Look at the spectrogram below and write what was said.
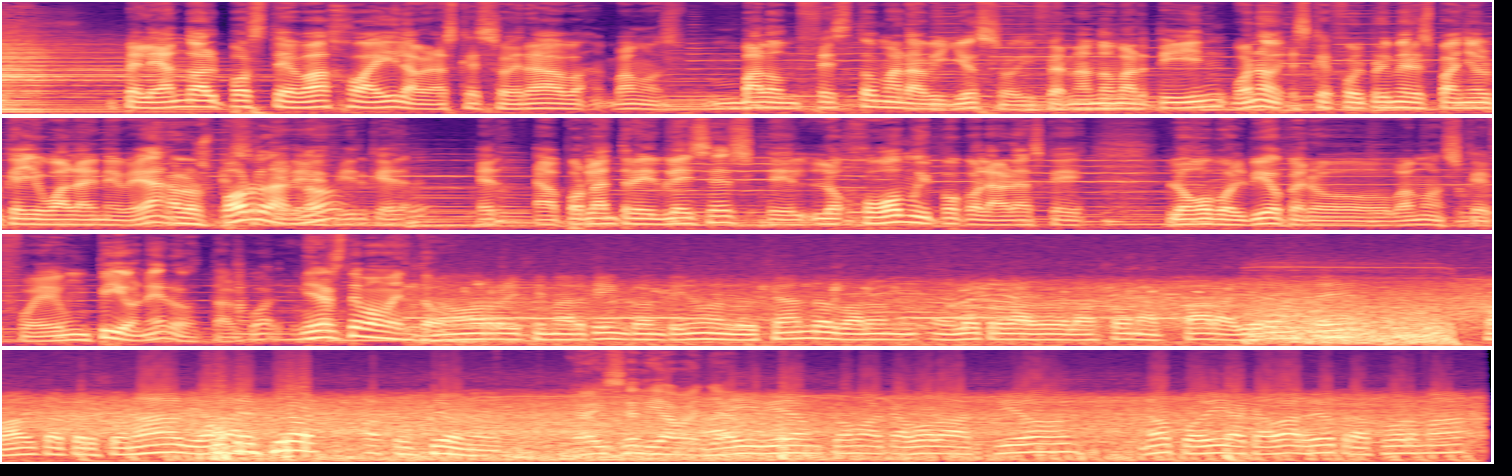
Peleando al poste bajo ahí, la verdad es que eso era, vamos, un baloncesto maravilloso. Y Fernando Martín, bueno, es que fue el primer español que llegó a la NBA. A los Portland, ¿no? decir que era- era- a Portland Trail Blazers eh, lo, jugó muy poco, la verdad es que luego volvió, pero vamos, que fue un pionero, tal cual. Mira este momento. Norris y Martín continúan luchando, el balón en el otro lado de la zona para Llorente. Falta personal y ahora atención, atención. Ahí se liaban ya. Ahí vieron cómo acabó la acción, no podía acabar de otra forma.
